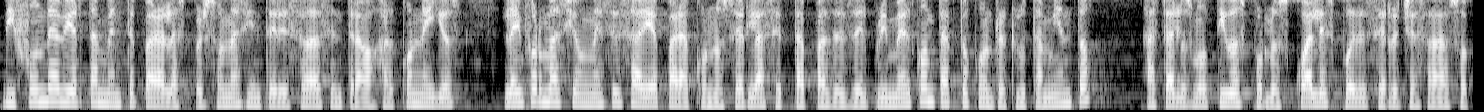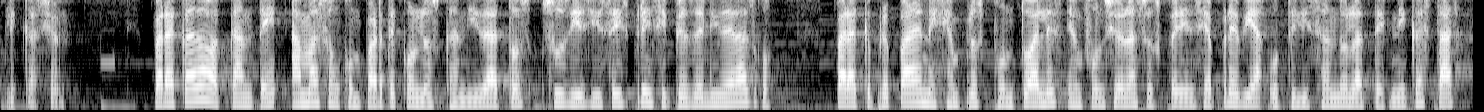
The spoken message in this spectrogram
difunde abiertamente para las personas interesadas en trabajar con ellos la información necesaria para conocer las etapas desde el primer contacto con reclutamiento hasta los motivos por los cuales puede ser rechazada su aplicación. Para cada vacante, Amazon comparte con los candidatos sus 16 principios de liderazgo, para que preparen ejemplos puntuales en función a su experiencia previa utilizando la técnica STAR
